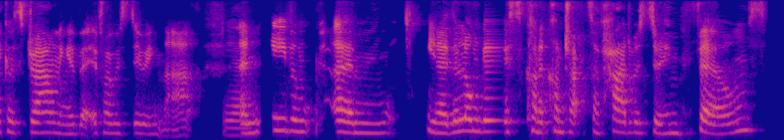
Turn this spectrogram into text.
like I was drowning a bit if I was doing that. Yeah. And even um, you know, the longest kind of contracts I've had was doing films.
